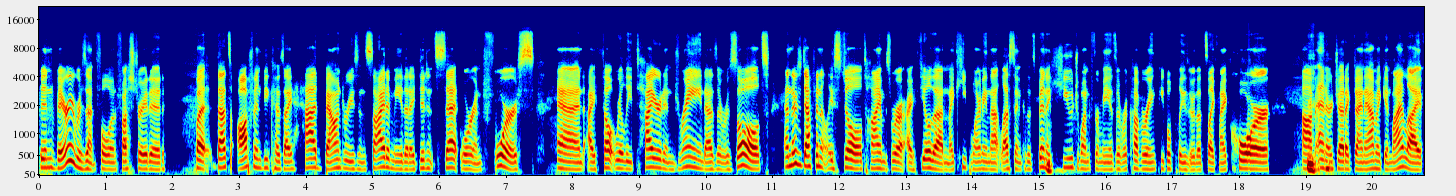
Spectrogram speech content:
been very resentful and frustrated, but that's often because I had boundaries inside of me that I didn't set or enforce. And I felt really tired and drained as a result. And there's definitely still times where I feel that. And I keep learning that lesson because it's been a huge one for me as a recovering people pleaser. That's like my core um, Mhm. energetic dynamic in my life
